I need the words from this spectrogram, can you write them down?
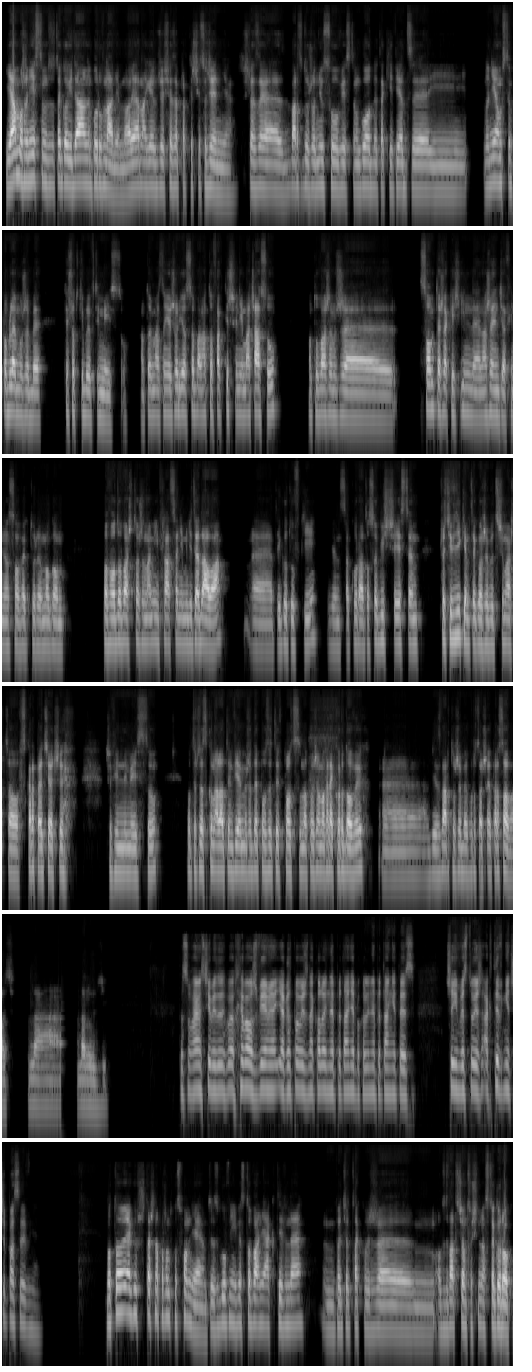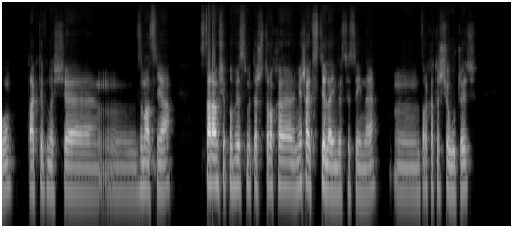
ja może nie jestem do tego idealnym porównaniem, no ale ja na giełdzie siedzę praktycznie codziennie, śledzę bardzo dużo newsów, jestem głodny takiej wiedzy i no nie mam z tym problemu, żeby te środki były w tym miejscu. Natomiast no jeżeli osoba na to faktycznie nie ma czasu, no to uważam, że są też jakieś inne narzędzia finansowe, które mogą powodować to, że nam inflacja nie będzie zjadała e, tej gotówki, więc akurat osobiście jestem przeciwnikiem tego, żeby trzymać to w skarpecie czy, czy w innym miejscu bo też doskonale o tym wiemy, że depozyty w Polsce są na poziomach rekordowych, e, więc warto, żeby po prostu zaczęły pracować dla, dla ludzi. To słuchając Ciebie, chyba już wiem, jak odpowiedzieć na kolejne pytanie, bo kolejne pytanie to jest, czy inwestujesz aktywnie, czy pasywnie? No to jak już też na początku wspomniałem, to jest głównie inwestowanie aktywne. Będzie tak, że mm, od 2018 roku ta aktywność się mm, wzmacnia. Staram się powiedzmy też trochę mieszać style inwestycyjne, mm, trochę też się uczyć.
